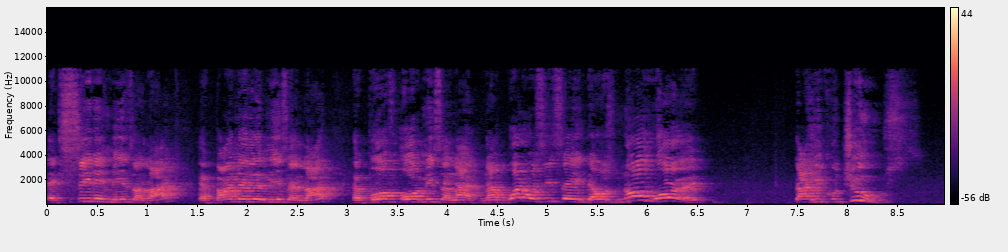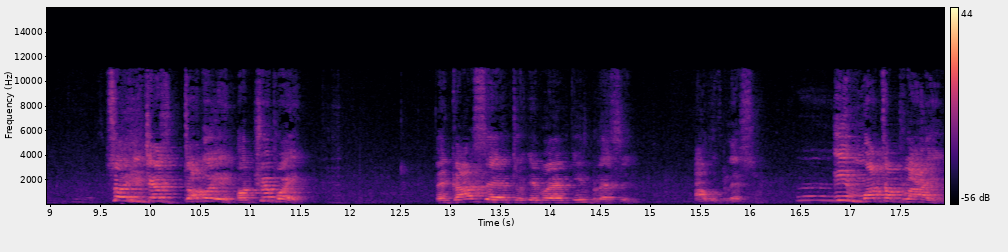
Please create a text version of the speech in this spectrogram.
exceeding means a lot, abundantly means a lot, above all means a lot. Now, what was he saying? There was no word that he could choose, so he just double it or triple it. And God said to Abraham, In blessing, I will bless you. In multiplying,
